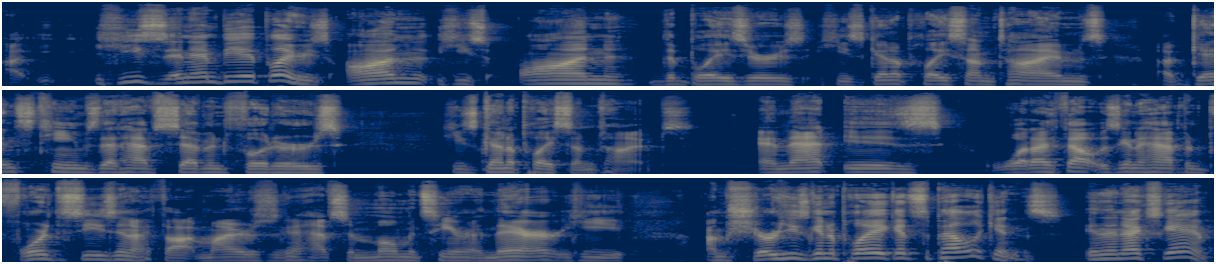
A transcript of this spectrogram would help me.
uh, he's an NBA player. He's on he's on the Blazers. He's gonna play sometimes against teams that have seven footers. He's gonna play sometimes, and that is what I thought was to happen before the season. I thought Meyers was to have some moments here and there. He, I'm sure he's going to play against the Pelicans in the next game.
